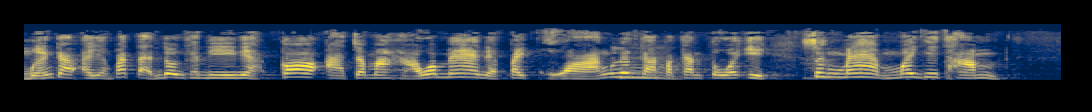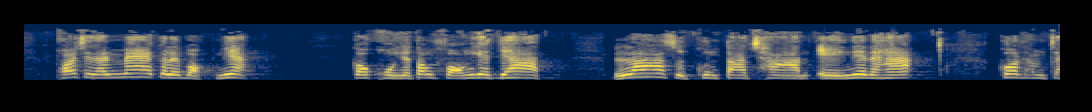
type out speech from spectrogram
เหมือนกับไอ้อย่างป้าแตนโดนคดีเนี่ยก็อาจจะมาหาว่าแม่เนี่ยไปขวางเรื่องการประกันตัวอีก ซึ่งแม่ไม่ได้ทำเพราะฉะนั้นแม่ก็เลยบอกเนี่ยก็คงจะต้องฟ้องญาติญาติๆ ล่าสุดคุณตาชาญเองเนี่ยนะฮะก็ทำใจ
